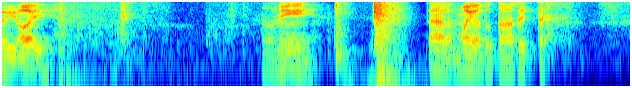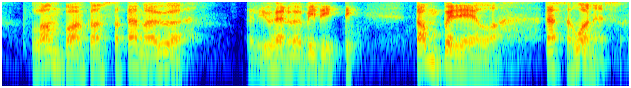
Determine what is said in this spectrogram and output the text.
Ai ai. No niin. Täällä majoitutaan sitten lampaan kanssa tämä yö. Eli yhden yön visiitti Tampereella tässä huoneessa.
